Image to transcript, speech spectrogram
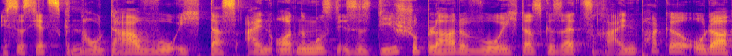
Ist es jetzt genau da, wo ich das einordnen muss? Ist es die Schublade, wo ich das Gesetz reinpacke? Oder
